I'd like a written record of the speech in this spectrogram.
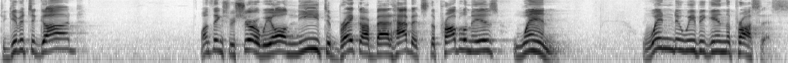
to give it to God? One thing's for sure, we all need to break our bad habits. The problem is when. When do we begin the process?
